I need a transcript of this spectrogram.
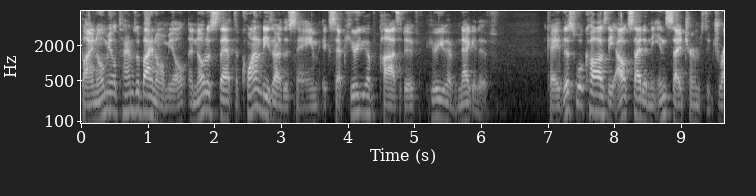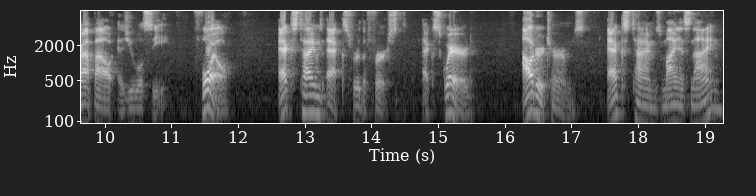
binomial times a binomial, and notice that the quantities are the same, except here you have positive, here you have negative. Okay, this will cause the outside and the inside terms to drop out, as you will see. FOIL, x times x for the first, x squared. Outer terms, x times minus 9,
